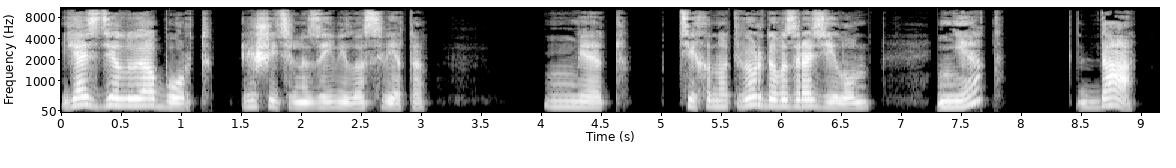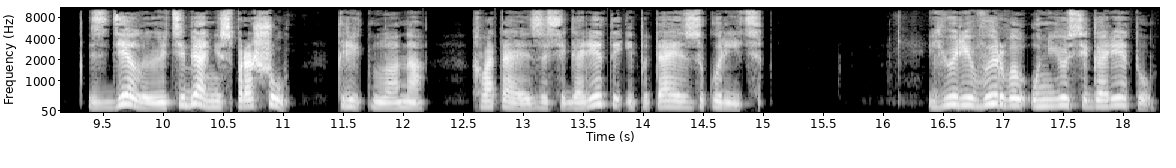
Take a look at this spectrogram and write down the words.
«Я сделаю аборт», — решительно заявила Света. «Нет», Тихо, но твердо возразил он. «Нет?» «Да, сделаю, и тебя не спрошу!» — крикнула она, хватаясь за сигареты и пытаясь закурить. Юрий вырвал у нее сигарету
